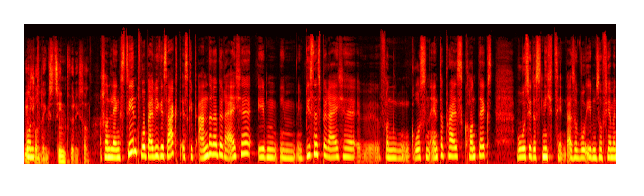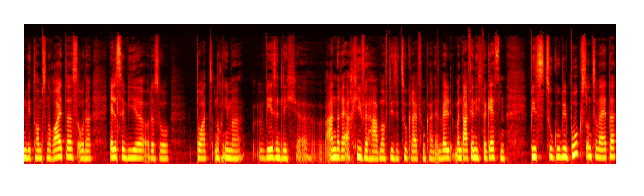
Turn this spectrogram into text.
Ja, und schon längst sind, würde ich sagen. Schon längst sind, wobei, wie gesagt, es gibt andere Bereiche, eben im, im Business-Bereiche äh, von großen Enterprise-Kontext, wo sie das nicht sind. Also wo eben so Firmen wie Thomson Reuters oder Elsevier oder so dort noch immer wesentlich äh, andere Archive haben, auf die sie zugreifen können. Weil man darf ja nicht vergessen, bis zu Google Books und so weiter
